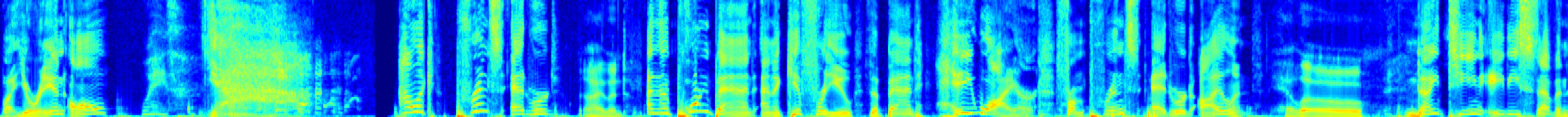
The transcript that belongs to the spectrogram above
But you're in all? Ways. Yeah. Alec, Prince Edward, Island. an important band and a gift for you, the band Haywire from Prince Edward Island. Hello. 1987.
